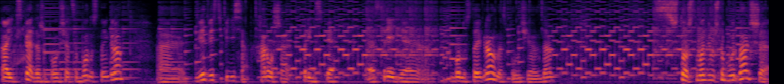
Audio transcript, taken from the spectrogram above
А, X5 даже получается бонусная игра. 2250. Хорошая, в принципе, э, средняя бонусная игра у нас получилась, да? Что ж, смотрим, что будет дальше.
